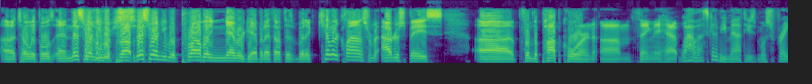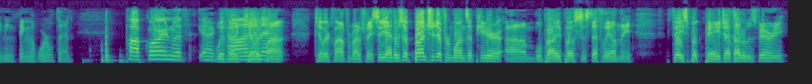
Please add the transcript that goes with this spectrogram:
uh, toilet bowls, and this one you would prob this one you would probably never get, but I thought this, but a killer clowns from outer space. Uh, from the popcorn um thing they have. Wow, that's gonna be Matthew's most frightening thing in the world then popcorn with uh, with a killer clown, killer clown from outer space. So yeah, there's a bunch of different ones up here. Um, we'll probably post this definitely on the Facebook page. I thought it was very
